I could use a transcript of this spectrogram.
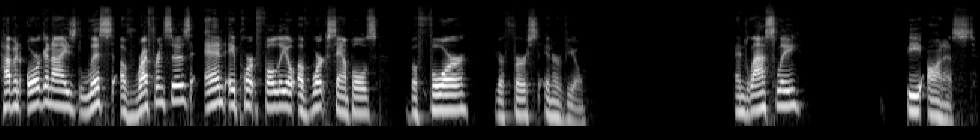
Have an organized list of references and a portfolio of work samples before your first interview. And lastly, be honest.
